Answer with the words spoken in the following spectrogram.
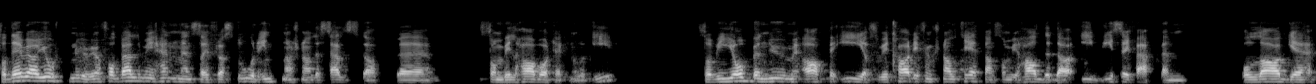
Så det Vi har gjort nå, vi har fått veldig mye henvendelser fra store internasjonale selskap eh, som vil ha vår teknologi. Så vi jobber nå med API. altså Vi tar de funksjonalitetene som vi hadde da i BSafe-appen og lager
